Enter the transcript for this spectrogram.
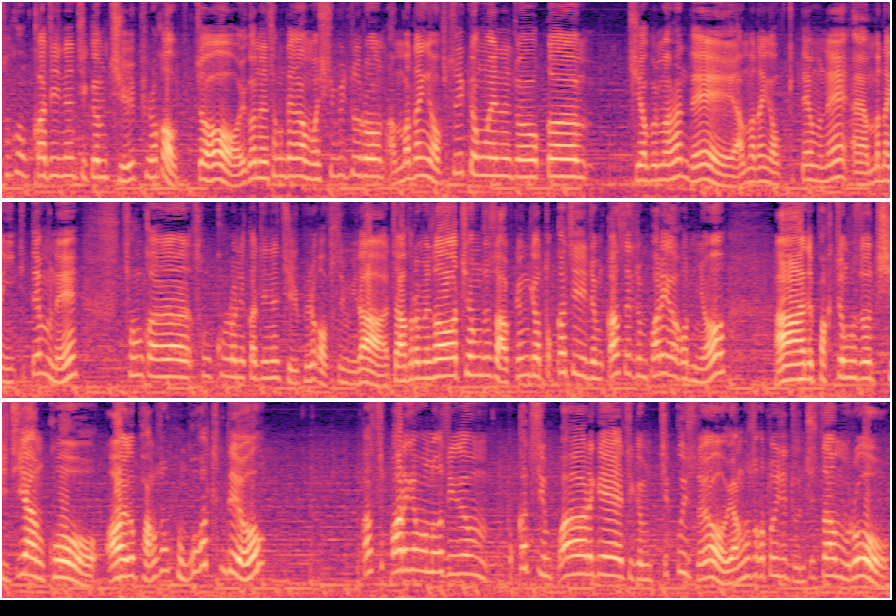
성큰까지는 지금 지을 필요가 없죠. 이거는 상대가 뭐 12드론 앞마당이 없을 경우에는 조금 지어볼만 한데 앞마당이 없기 때문에 아 앞마당이 있기 때문에 성과 성콜로니까지는 지을 필요가 없습니다. 자 그러면서 최영준 선수 앞경기와 똑같이 좀 가스를 좀 빠르게 가거든요. 아 근데 박정 선수 지지 않고 아 이거 방송 본 것 같은데요? 가스 빠르게 먹는 거 지금 똑같이 지금 빠르게 지금 찍고 있어요. 양 선수가 또 이제 눈치 싸움으로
